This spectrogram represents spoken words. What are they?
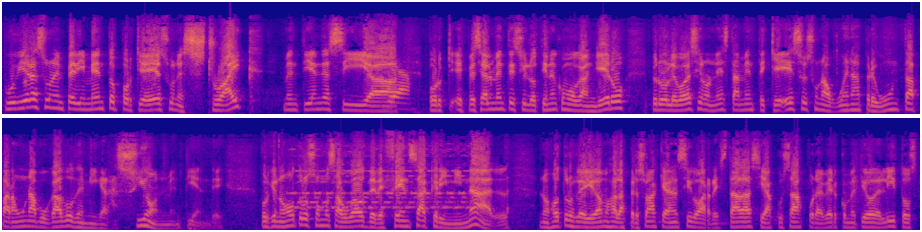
pudiera ser un impedimento porque es un strike ¿me entiendes? Si, ah, porque, especialmente si lo tienen como ganguero, pero le voy a decir honestamente que eso es una buena pregunta para un abogado de migración, ¿me entiende? Porque nosotros somos abogados de defensa criminal, nosotros le ayudamos a las personas que han sido arrestadas y acusadas por haber cometido delitos,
